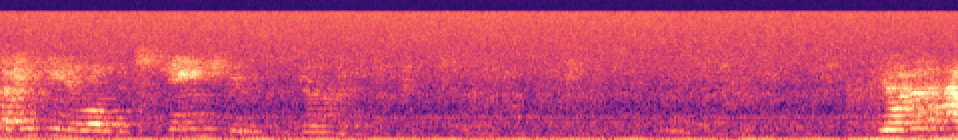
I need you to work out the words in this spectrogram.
Seventeen-year-old exchange student from Germany. You want to have to run out to the garage. Bolt out, turn up, then put metal on metal, and just fire the shot. The tip is filled, and just shot in the head and shot. So, you know, of course, that costs you three pounds.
